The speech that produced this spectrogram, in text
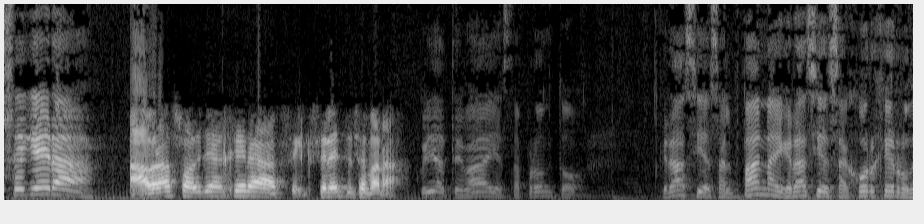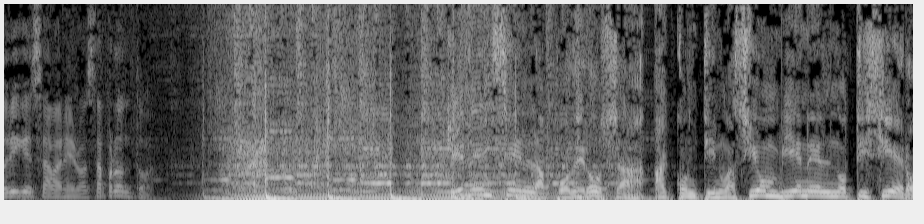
Ceguera. Abrazo, Adrián Geras. Excelente semana. Cuídate, bye. Hasta pronto. Gracias al PANA y gracias a Jorge Rodríguez Sabanero. Hasta pronto. Quédense en La Poderosa. A continuación viene el noticiero.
